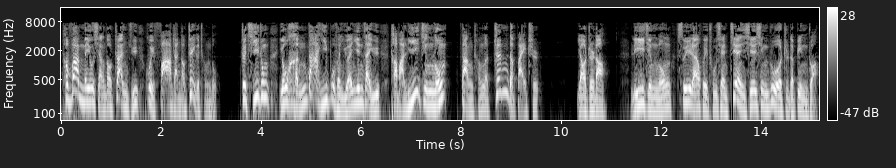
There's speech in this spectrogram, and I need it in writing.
他万没有想到战局会发展到这个程度。这其中有很大一部分原因在于他把李景龙。当成了真的白痴。要知道，李景龙虽然会出现间歇性弱智的病状，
